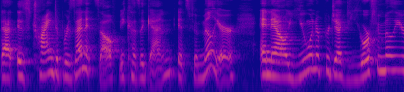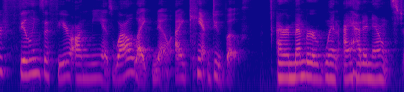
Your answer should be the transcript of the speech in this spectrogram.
that is trying to present itself because, again, it's familiar. And now you want to project your familiar feelings of fear on me as well? Like, no, I can't do both. I remember when I had announced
